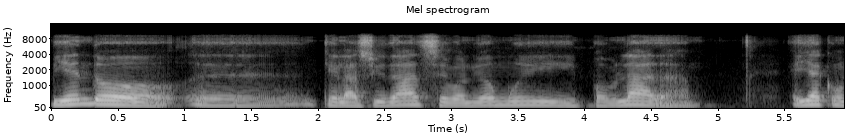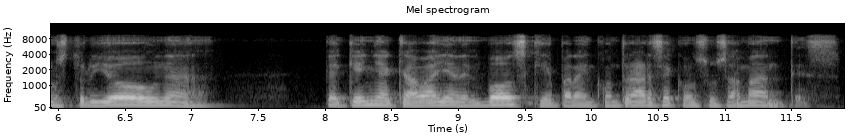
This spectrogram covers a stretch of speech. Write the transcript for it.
Viendo eh, que la ciudad se volvió muy poblada, ella construyó una pequeña cabaña en el bosque para encontrarse con sus amantes.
